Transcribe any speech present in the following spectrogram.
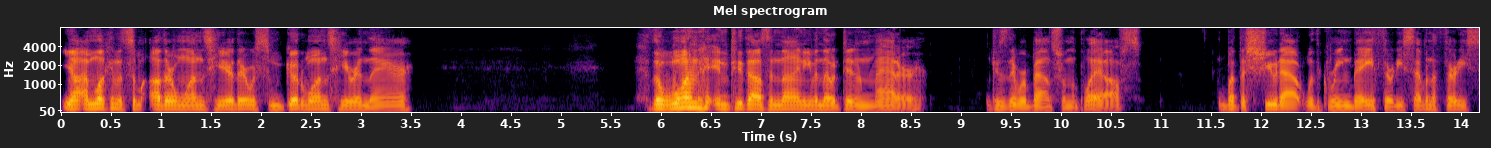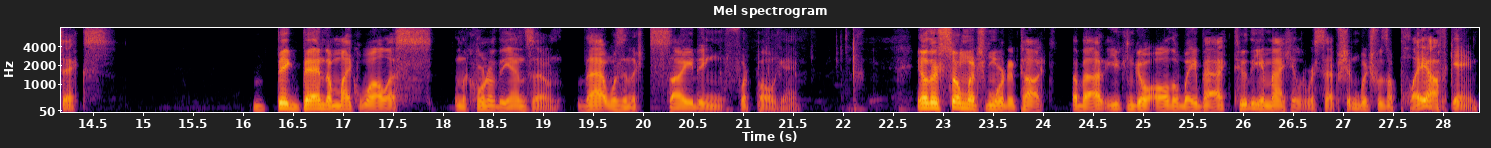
You know, I'm looking at some other ones here. There was some good ones here and there. The one in 2009, even though it didn't matter because they were bounced from the playoffs, but the shootout with Green Bay, 37 to 36. Big bend of Mike Wallace in the corner of the end zone. That was an exciting football game. You know, there's so much more to talk about. You can go all the way back to the Immaculate Reception, which was a playoff game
